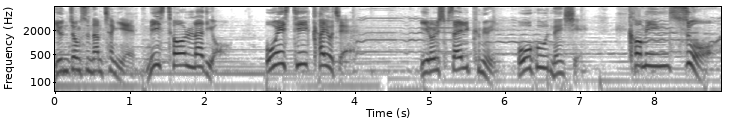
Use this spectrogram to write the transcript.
윤정수 남창희의 미스터 라디오 OST 가요제. 1월 14일 금요일 오후 4시. Coming soon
